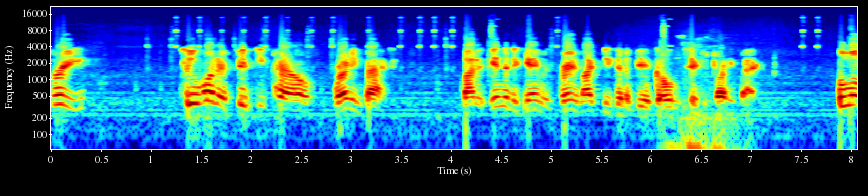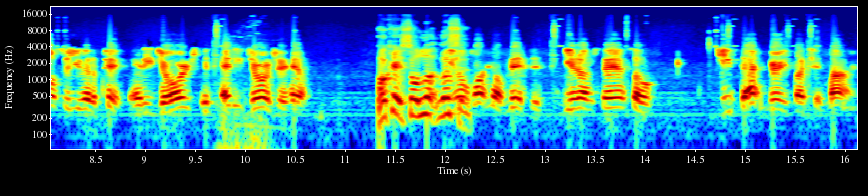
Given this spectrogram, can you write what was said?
three, two hundred fifty pound running back. By the end of the game, is very likely going to be a golden ticket running back. Who else are you going to pick? Eddie George? It's Eddie George or him. Okay, so look, listen. You don't want no midgets. You know what I'm saying? So keep that very much in mind.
